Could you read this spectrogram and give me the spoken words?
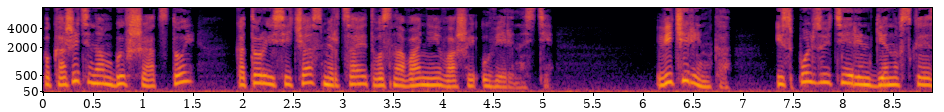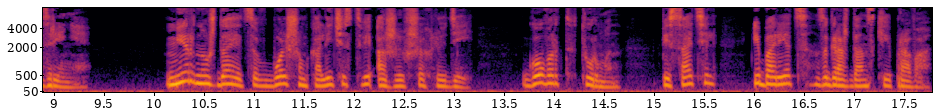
Покажите нам бывший отстой, который сейчас мерцает в основании вашей уверенности. Вечеринка. Используйте рентгеновское зрение. Мир нуждается в большем количестве оживших людей. Говард Турман, писатель и борец за гражданские права.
